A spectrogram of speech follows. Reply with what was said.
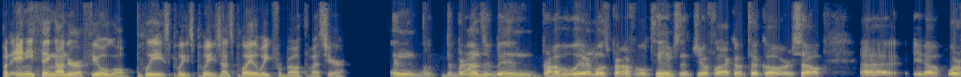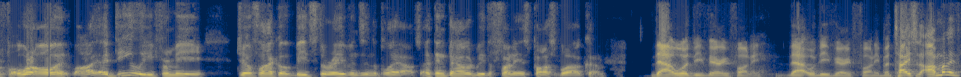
But anything under a field goal, please, please, please. Let's play the week for both of us here. And the Browns have been probably our most profitable team since Joe Flacco took over. So, uh, you know, we're we're all in. Ideally, for me, Joe Flacco beats the Ravens in the playoffs. I think that would be the funniest possible outcome. That would be very funny. That would be very funny. But Tyson, I'm gonna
